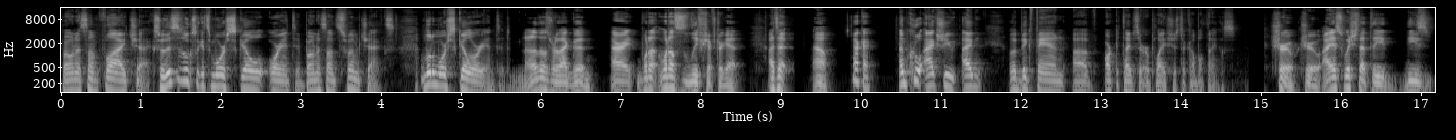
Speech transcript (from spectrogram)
bonus on fly checks. So this is, looks like it's more skill oriented. Bonus on swim checks, a little more skill oriented. None of those were that good. All right, what what else does Leaf Shifter get? That's it. Oh, okay. I'm cool. Actually, I'm, I'm a big fan of archetypes that replace just a couple things. True, true. I just wish that the these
